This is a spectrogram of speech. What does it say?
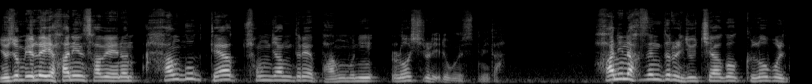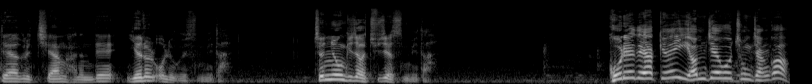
요즘 LA 한인 사회에는 한국 대학 총장들의 방문이 러시를 이루고 있습니다. 한인 학생들을 유치하고 글로벌 대학을 지향하는 데 열을 올리고 있습니다. 전용 기자가 취재했습니다. 고려대학교의 염재호 총장과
